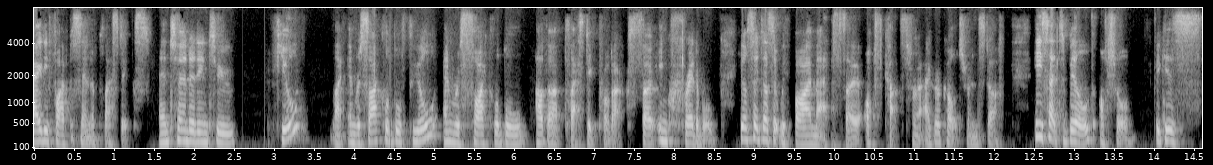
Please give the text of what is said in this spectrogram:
85% of plastics and turn it into fuel, like and recyclable fuel and recyclable other plastic products. So incredible. He also does it with biomass, so offcuts from agriculture and stuff. He's had to build offshore because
